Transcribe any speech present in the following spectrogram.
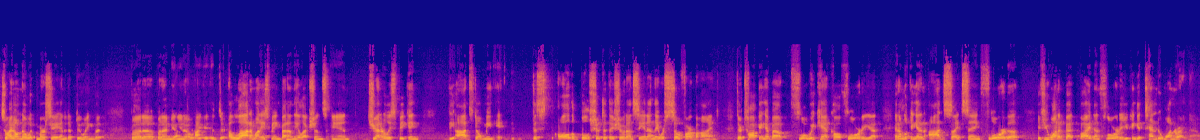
So I don't know what Mercier ended up doing, but but uh, but I mean, yeah. you know, it, it, a lot of money is being bet on the elections, and generally speaking, the odds don't mean it, this. All the bullshit that they showed on CNN, they were so far behind. They're talking about Florida. We can't call Florida yet, and I'm looking at an odds site saying Florida. If you want to bet Biden on Florida, you can get ten to one right now.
